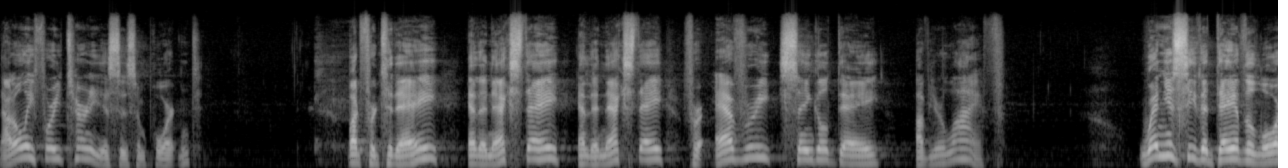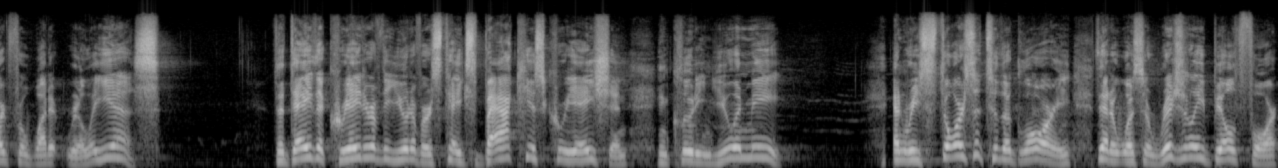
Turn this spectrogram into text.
not only for eternity, this is important, but for today and the next day and the next day, for every single day of your life. When you see the day of the Lord for what it really is, the day the creator of the universe takes back his creation, including you and me, and restores it to the glory that it was originally built for.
